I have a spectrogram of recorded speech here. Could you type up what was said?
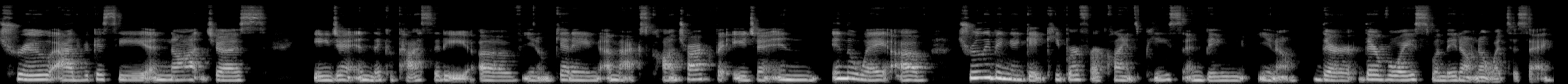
true advocacy and not just agent in the capacity of you know getting a max contract but agent in in the way of truly being a gatekeeper for a client's peace and being you know their their voice when they don't know what to say.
